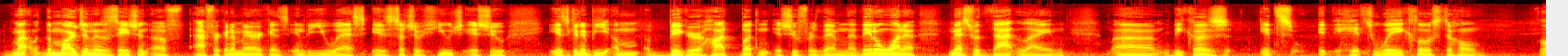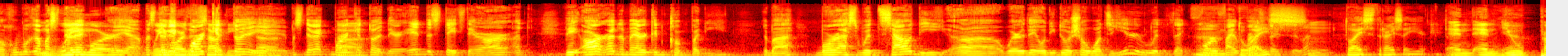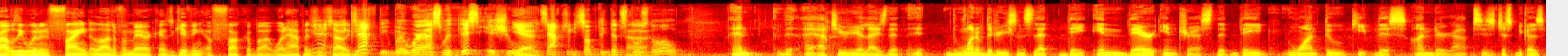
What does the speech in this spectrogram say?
ma- the marginalization of African Americans in the U.S. is such a huge issue is going to be a, m- a bigger hot button issue for them. Now they don't want to mess with that line um, because it's it hits way close to home. So, kumbaga mas Way direct, more- yeah, mas way direct more than market Saudi. to, eh, yeah. Uh, mas direct market uh, to. They're in the states. They are an, they are an American company, diba? Whereas with Saudi, uh, where they only do a show once a year with like four or Um, five twice, wrestlers, diba? Mm. twice, thrice a year. And and you probably wouldn't find a lot of Americans giving a fuck about what happens Yeah, in Saudi. exactly. But whereas with this issue, Yeah. it's actually something that's close Uh, to home. And th- I actually realized that it, one of the reasons that they, in their interest, that they want to keep this under wraps is just because,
